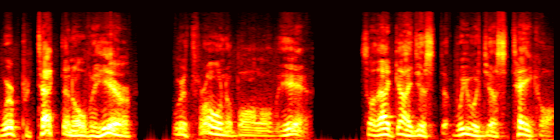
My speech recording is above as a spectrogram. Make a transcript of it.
we're protecting over here. We're throwing the ball over here. So that guy just we would just take off.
